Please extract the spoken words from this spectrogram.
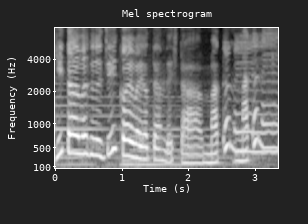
ギターは藤井声はよったんでした。またねまたね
